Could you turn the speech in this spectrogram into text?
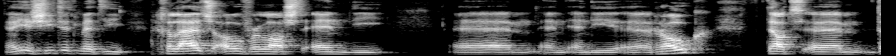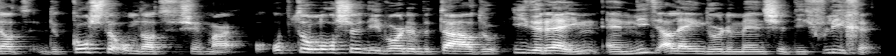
Je ziet het met die geluidsoverlast en die, um, en, en die uh, rook. Dat, um, dat de kosten om dat zeg maar, op te lossen, die worden betaald door iedereen. En niet alleen door de mensen die vliegen.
